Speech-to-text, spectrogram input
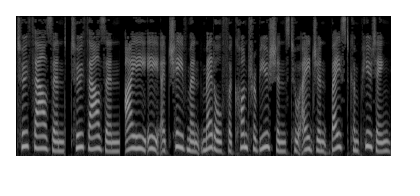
2000 2000 IEE Achievement Medal for contributions to agent-based computing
